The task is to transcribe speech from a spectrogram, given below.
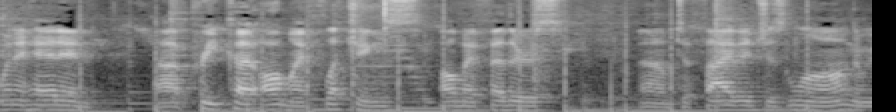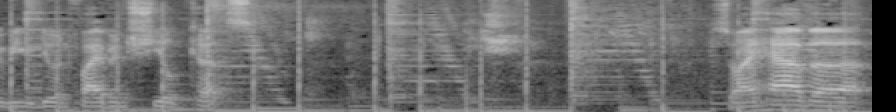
went ahead and uh, pre-cut all my fletchings, all my feathers um, to five inches long. I'm gonna be doing five inch shield cuts. So I have a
